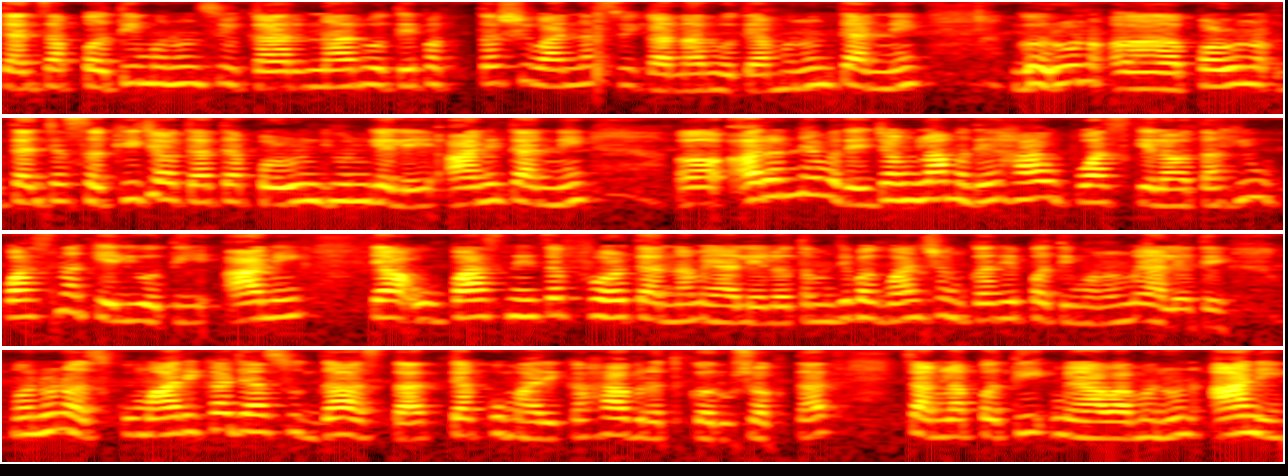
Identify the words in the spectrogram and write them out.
त्यांचा पती म्हणून स्वीकारणार होते. फक्त शिवांना स्वीकारणार होत्या. म्हणून त्यांनी घरून पळून त्यांच्या सखी ज्या होत्या त्या पळून घेऊन गेले. आणि त्यांनी अरण्यामध्ये जंगलामध्ये हा उपवास केला होता. ही उपासना केली होती आणि त्या उपासनेचं फळ त्यांना मिळालेलं होतं. म्हणजे भगवान शंकर हे पती म्हणून मिळाले होते. म्हणूनच कुमारिका ज्या सुद्धा असतात त्या कुमारिका हा व्रत करू शकतात. चांगला पती मिळावा म्हणून आणि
